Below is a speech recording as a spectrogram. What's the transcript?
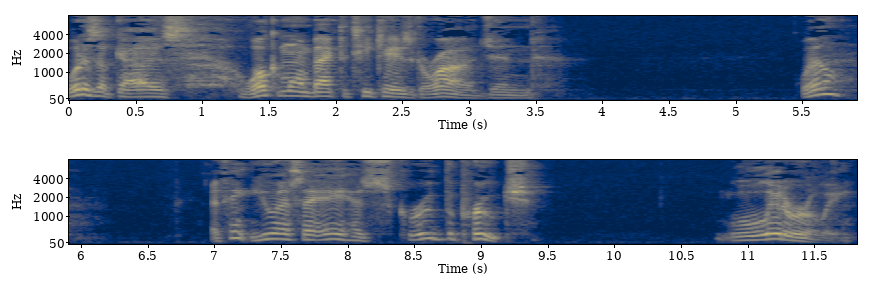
What is up, guys? Welcome on back to TK's Garage. And, well, I think USAA has screwed the pooch. Literally.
